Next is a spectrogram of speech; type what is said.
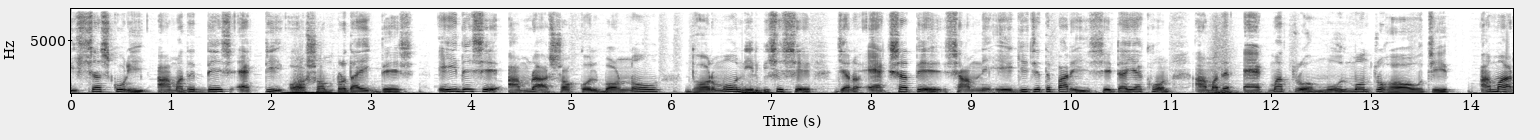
বিশ্বাস করি আমাদের দেশ একটি অসাম্প্রদায়িক দেশ। এই দেশে আমরা সকল বর্ণ, ধর্ম নির্বিশেষে যেন একসাথে সামনে এগিয়ে যেতে পারি, সেটাই এখন আমাদের একমাত্র মূল মন্ত্র হওয়া উচিত। আমার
